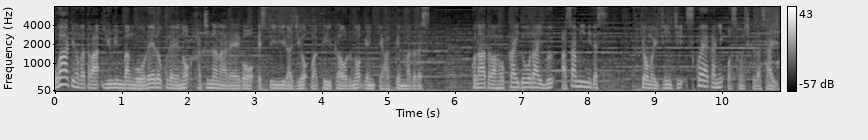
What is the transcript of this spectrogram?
おはがきの方は郵便番号 060-8705STV ラジオ和久井薫の元気発見までです。この後は北海道ライブ朝耳です。今日も一日健やかにお過ごしください。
